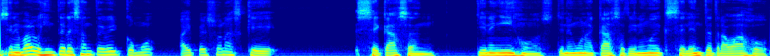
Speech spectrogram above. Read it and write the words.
sin embargo, es interesante ver cómo hay personas que se casan tienen hijos, tienen una casa, tienen un excelente trabajo,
